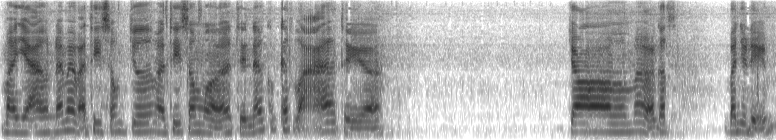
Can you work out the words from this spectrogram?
Mà dạo nếu mấy bạn thi xong chưa? Mà thi xong rồi thì nếu có kết quả thì uh, cho mấy bạn có bao nhiêu điểm.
